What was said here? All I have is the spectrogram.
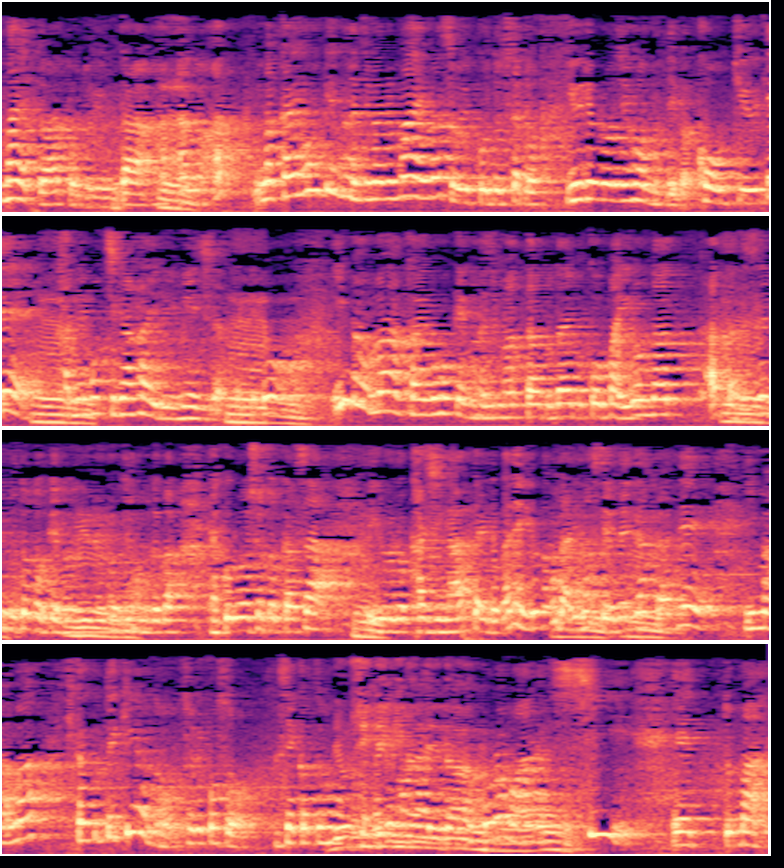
前と後というか、うん。あのあまあ、介護保険が始まる前はそういうことしかと有料老人ホームっていえば高級でうん。金持ちが入るイメージだったけど、今は介護保険が始まった後だいぶこう、まあ、いろんなあったんですね、無届けの有料老人ホームとか託老所とかさ、いろいろ火事があったりとかねいろんなことありましたよね、中で今は比較的あのそれこそ生活保護とかだけも入るところもあるし、えっとまあ、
